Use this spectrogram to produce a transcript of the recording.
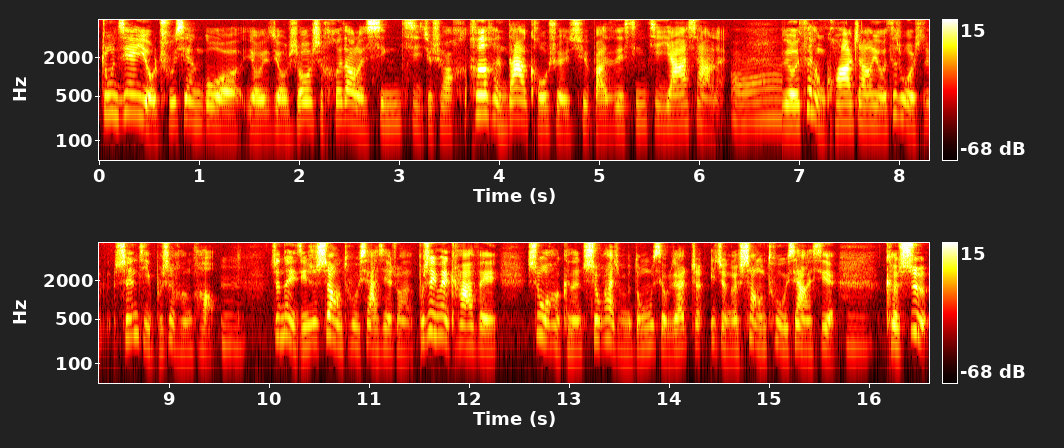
中间有出现过，有有时候是喝到了心悸，就是要喝喝很大口水去把自己的心悸压下来。哦，有一次很夸张，有一次是我是身体不是很好，嗯，真的已经是上吐下泻状态，不是因为咖啡，是我可能吃坏什么东西，我觉得整一整个上吐下泻。嗯可是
